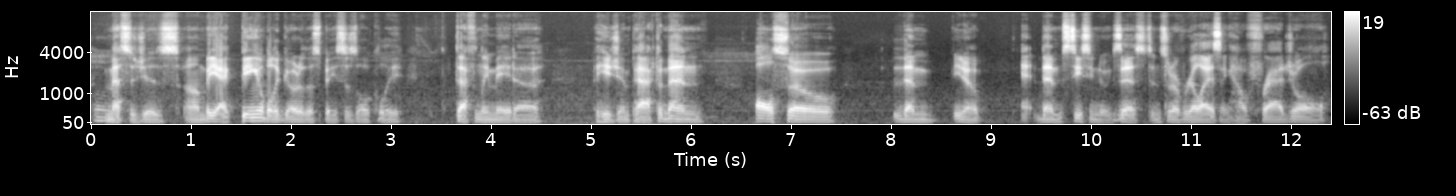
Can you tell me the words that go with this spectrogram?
mm. messages. Um, but yeah, being able to go to those spaces locally definitely made a, a huge impact. And then also them, you know, them ceasing to exist and sort of realizing how fragile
